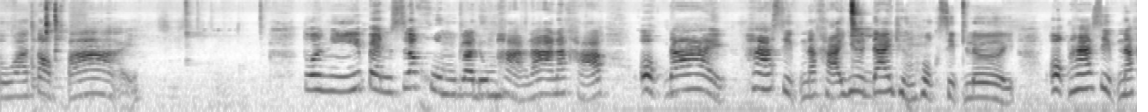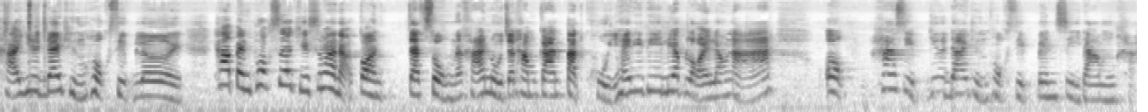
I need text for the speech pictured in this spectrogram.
ตัวต่อไปตัวนี้เป็นเสื้อคลุมกระดุมผ่าหน้านะคะ อกได้ 50 นะคะ ยืดได้ถึง 60 เลย อก 50 นะคะ ยืดได้ถึง 60 เลย ถ้าเป็นพวกเสื้อคริสต์มาสอะก่อนจัดส่งนะคะ หนูจะทำการตัดขุยให้พี่ๆเรียบร้อยแล้วนะ อก 50 ยืดได้ถึง 60 เป็นสีดำค่ะ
